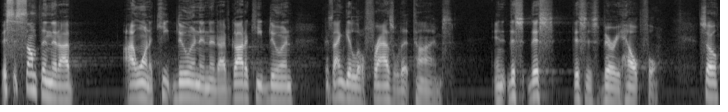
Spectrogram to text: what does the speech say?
This is something that I, I want to keep doing and that I've got to keep doing because I can get a little frazzled at times. And this, this, this is very helpful. So,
